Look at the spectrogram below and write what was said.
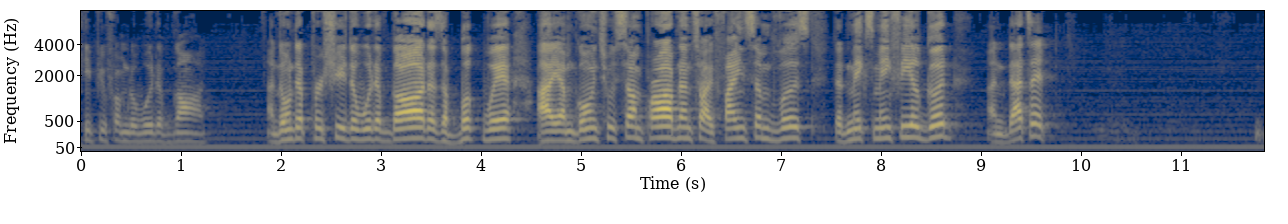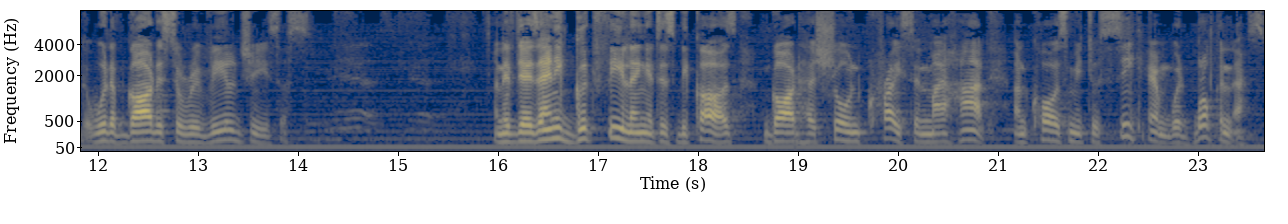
keep you from the Word of God. And don't appreciate the Word of God as a book where I am going through some problem, so I find some verse that makes me feel good, and that's it. The Word of God is to reveal Jesus. And if there's any good feeling, it is because God has shown Christ in my heart and caused me to seek Him with brokenness.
